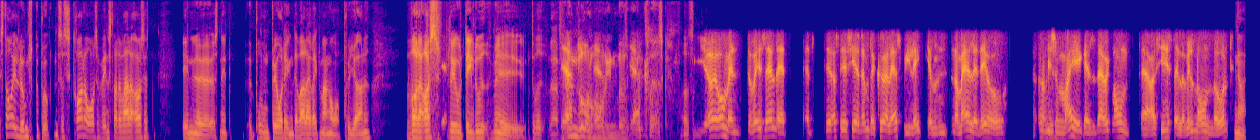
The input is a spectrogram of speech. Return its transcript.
står i Lumskebugten, så skråt over til venstre, der var der også en øh, sådan et øh, brun bæverdæng, der var der i rigtig mange år på hjørnet, hvor der også blev delt ud med, du ved, hvad Ja. fanden lort Ja. din Ja. klask. Og sådan. Jo, jo, men du ved selv, at, at det er også det, jeg siger, dem, der kører lastbil, ikke? Jamen, normalt er det jo øh, ligesom mig, ikke? Altså, der er jo ikke nogen, der er racist eller vil nogen noget ondt. Nej.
